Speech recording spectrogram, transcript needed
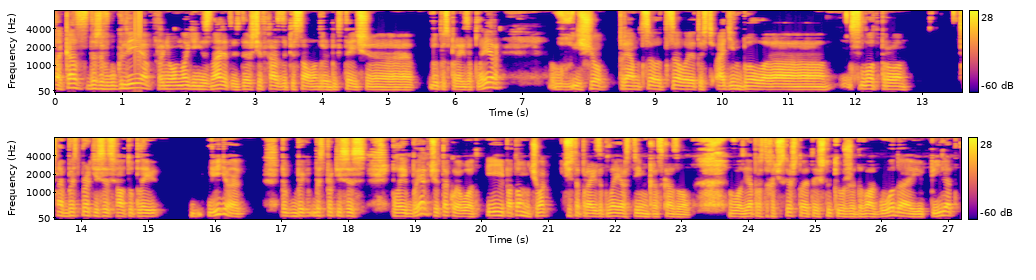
Оказывается, даже в Гугле про него многие не знали. То есть даже Четхас записал в Android Backstage э, выпуск про Exoplayer. Еще прям целый, целый, то есть один был э, слот про best practices how to play video, best practices playback, что-то такое вот. И потом чувак чисто про Exoplayer стриминг рассказывал. Вот, я просто хочу сказать, что этой штуки уже два года, ее пилят –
